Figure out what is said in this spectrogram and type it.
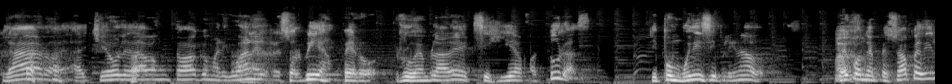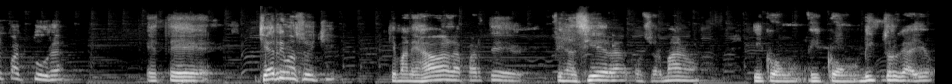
Claro, a- al Cheo le daban un tabaco de marihuana y resolvían, pero Rubén Blades exigía facturas, tipo muy disciplinado. Entonces, cuando empezó a pedir facturas, este, Jerry Masucci, que manejaba la parte financiera con su hermano y con, y con Víctor Gallo,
